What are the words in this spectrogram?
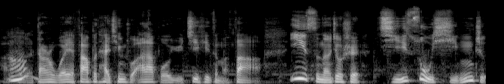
啊。哦当然我也发不太清楚阿拉伯语具体怎么发啊，意思呢就是急速行者。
